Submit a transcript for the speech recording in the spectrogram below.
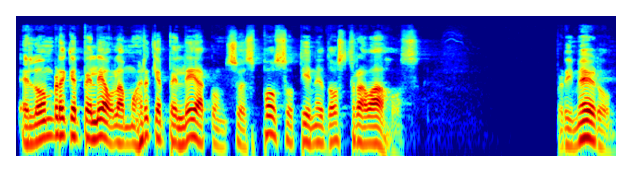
El hombre que pelea o la mujer que pelea con su esposo tiene dos trabajos. Primero,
